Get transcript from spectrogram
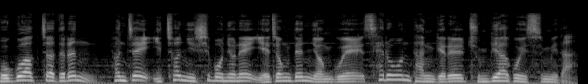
고고학자들은 현재 2025년에 예정된 연구의 새로운 단계를 준비하고 있습니다.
